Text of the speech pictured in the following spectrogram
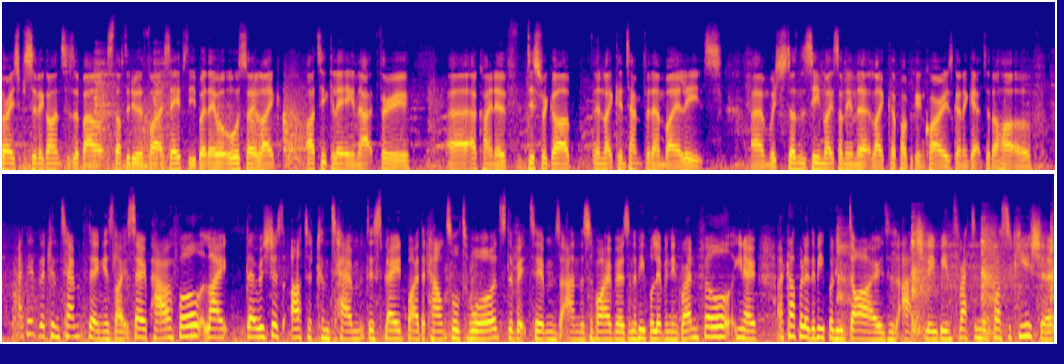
very specific answers about stuff to do with fire safety, but they were also like articulating that through uh, a kind of disregard and like contempt for them by elites, um, which doesn't seem like something that like a public inquiry is going to get to the heart of. I think the contempt thing is like so powerful. Like there was just utter contempt displayed by the council towards the victims and the survivors and the people living in Grenfell. You know, a couple of the people who died had actually been threatened with prosecution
